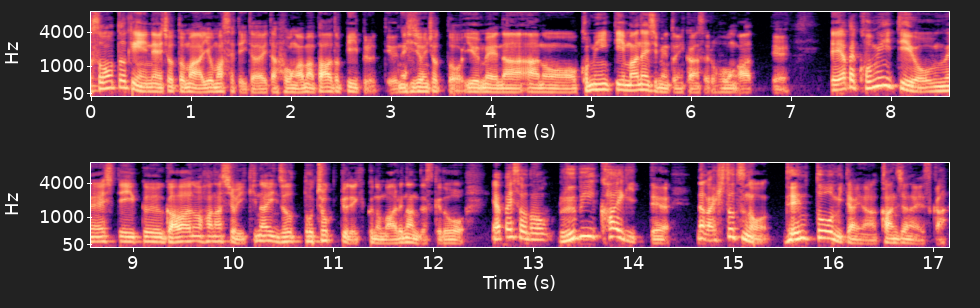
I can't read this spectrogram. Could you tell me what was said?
その時にねちょっとまあ読ませていただいた本が、まあ、パードピープルっていうね非常にちょっと有名なあのコミュニティマネジメントに関する本があってでやっぱりコミュニティを運営していく側の話をいきなりずっと直球で聞くのもあれなんですけどやっぱりその Ruby 会議ってなんか一つの伝統みたいな感じじゃないですか。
